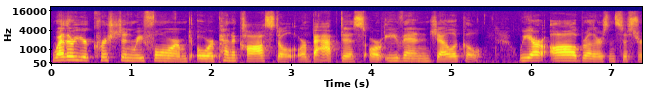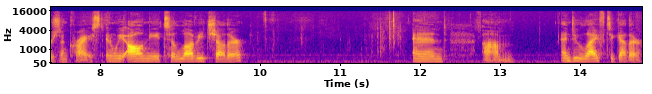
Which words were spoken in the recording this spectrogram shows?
whether you're Christian Reformed or Pentecostal or Baptist or evangelical. We are all brothers and sisters in Christ, and we all need to love each other and, um, and do life together.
